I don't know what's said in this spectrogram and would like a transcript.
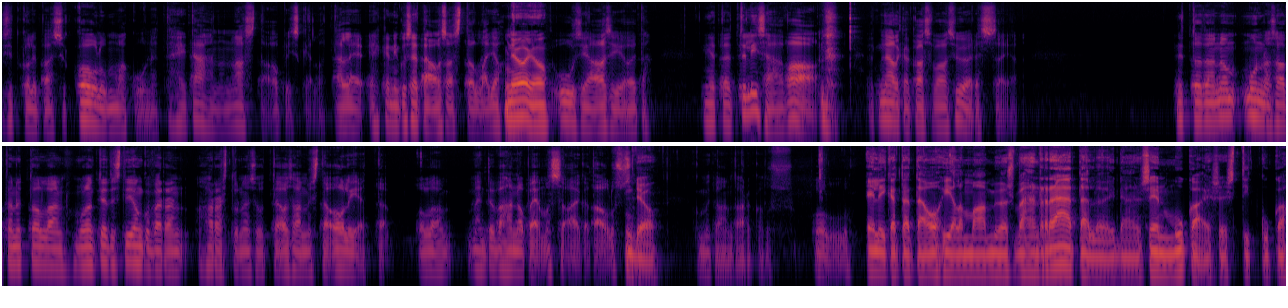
sitten kun oli päässyt koulun makuun, että hei, tämähän on nasta opiskella. Tälle ehkä niin kuin setä-osastolla jo joo, joo. uusia asioita. Niin että, että lisää vaan, että nälkä kasvaa syödessä. Ja nyt tota, no mun osalta nyt ollaan, mulla on tietysti jonkun verran harrastuneisuutta ja osaamista oli, että ollaan menty vähän nopeammassa aikataulussa Joo. kuin mikä on tarkoitus ollut. Eli tätä ohjelmaa myös vähän räätälöidään sen mukaisesti, kuka,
